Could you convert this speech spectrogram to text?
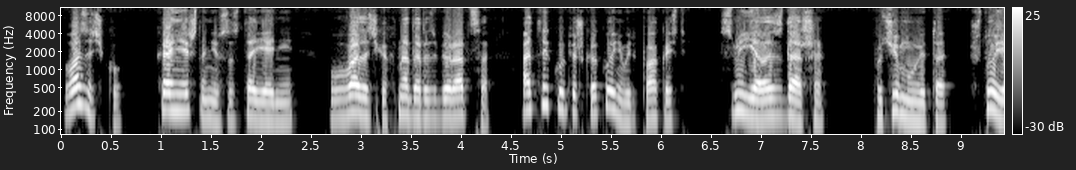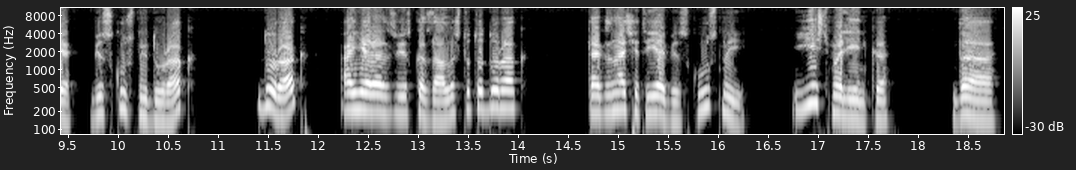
«Вазочку? Конечно, не в состоянии. В вазочках надо разбираться, а ты купишь какую-нибудь пакость. Смеялась Даша. Почему это? Что я, безвкусный дурак? Дурак? А я разве сказала, что ты дурак? Так значит, я безвкусный? Есть маленько. Да,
